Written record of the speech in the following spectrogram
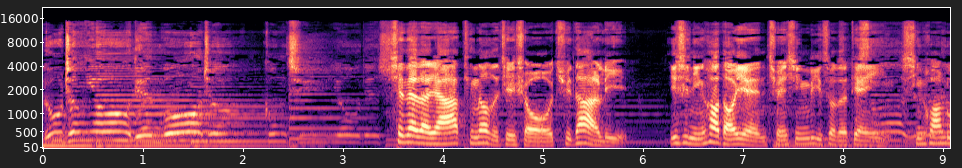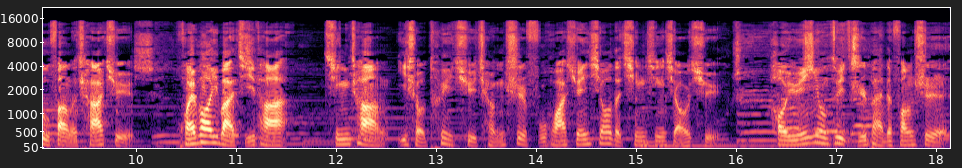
路程有点波折，空气有点现在大家听到的这首《去大理》，一是宁浩导演全新力作的电影《心花怒放》的插曲，怀抱一把吉他，清唱一首褪去城市浮华喧嚣的清新小曲。郝云用最直白的方式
